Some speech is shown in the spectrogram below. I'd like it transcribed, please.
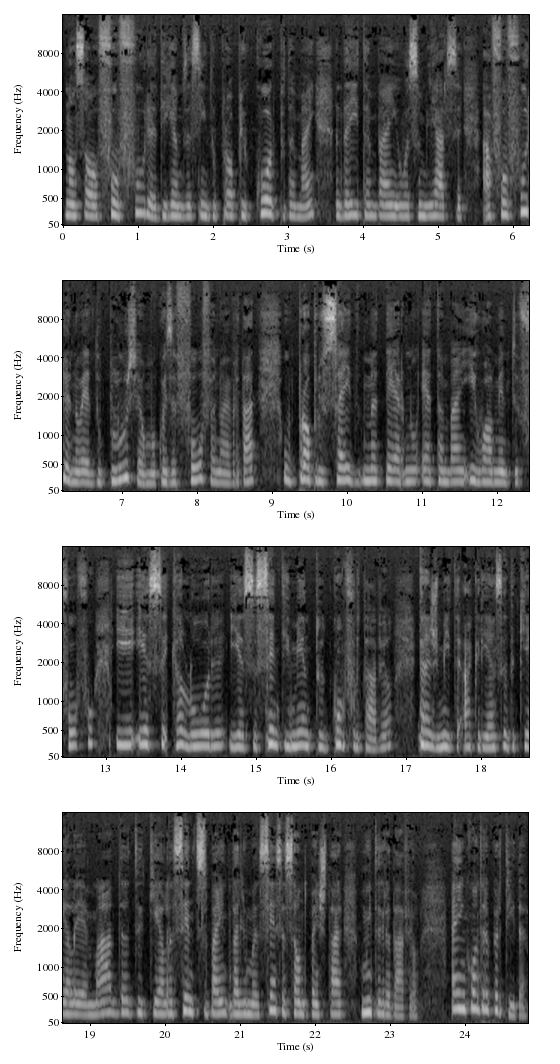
não só a fofura, digamos assim, do próprio corpo da mãe, daí também o assemelhar-se à fofura, não é, do peluche, é uma coisa fofa, não é verdade? O próprio seio materno é também igualmente fofo e esse calor e esse sentimento confortável transmite à criança de que ela é amada, de que ela sente-se bem, dá-lhe uma sensação de bem-estar muito agradável. Em contrapartida,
